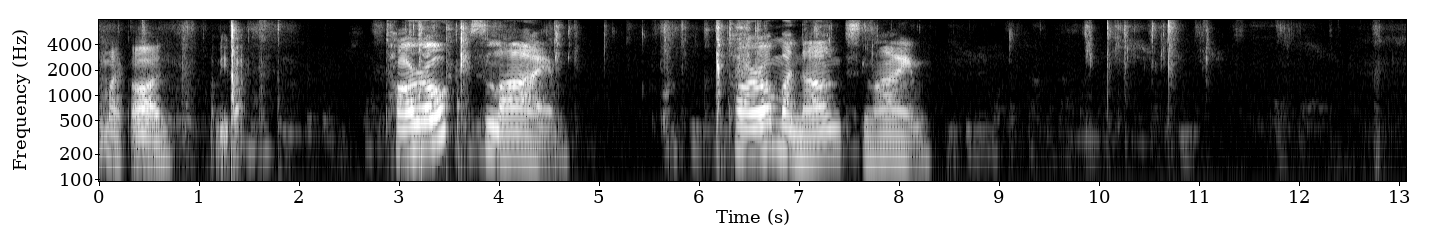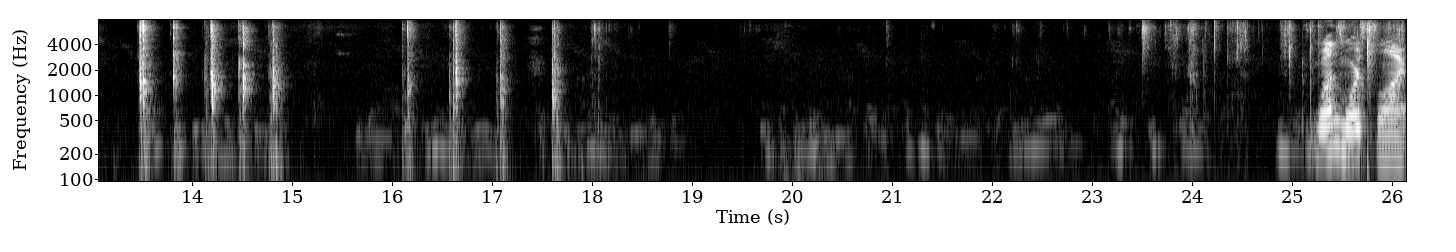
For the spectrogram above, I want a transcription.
Oh my god. I'll be back. Taro slime. Taro Manang slime. One more slime.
